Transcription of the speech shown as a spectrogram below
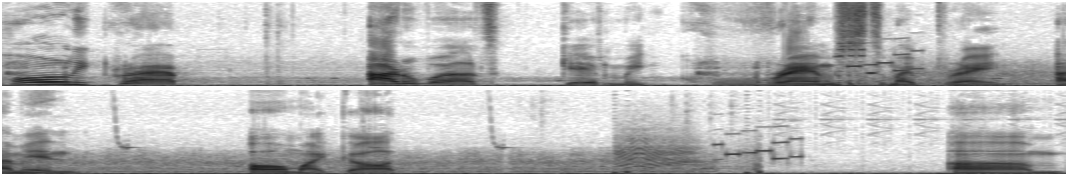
Holy crap! Outer Wilds gave me cramps to my brain. I mean, oh my god. Um,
